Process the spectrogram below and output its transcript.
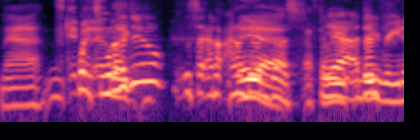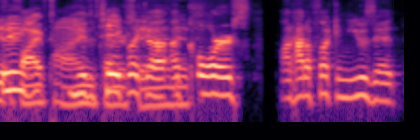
nah. Wait, it. so what like, does it do? It's like I don't, I don't what Yeah, it does. I have to re- then reread it five times You to take like a, a course on how to fucking use it,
